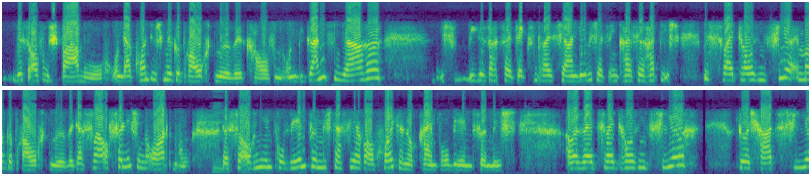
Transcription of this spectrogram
Bis auf ein Sparbuch. Und da konnte ich mir Gebrauchtmöbel kaufen. Und die ganzen Jahre, ich, wie gesagt, seit 36 Jahren lebe ich jetzt in Kassel, hatte ich bis 2004 immer Gebrauchtmöbel. Das war auch völlig in Ordnung. Das war auch nie ein Problem für mich. Das wäre auch heute noch kein Problem für mich. Aber seit 2004 durch Hartz IV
